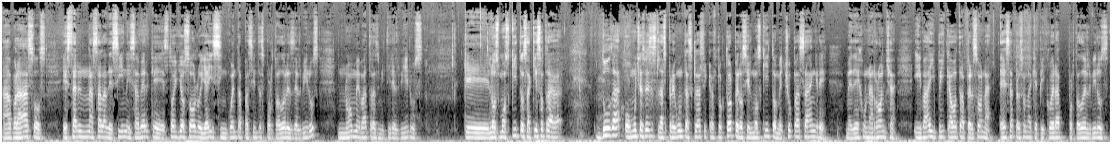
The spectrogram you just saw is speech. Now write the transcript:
Abrazos, estar en una sala de cine y saber que estoy yo solo y hay 50 pacientes portadores del virus, no me va a transmitir el virus. Que los mosquitos, aquí es otra duda o muchas veces las preguntas clásicas, doctor, pero si el mosquito me chupa sangre, me deja una roncha y va y pica a otra persona, esa persona que picó era portador del virus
